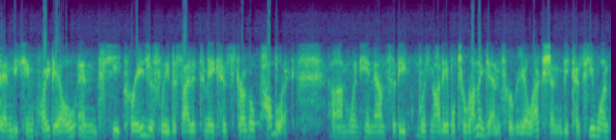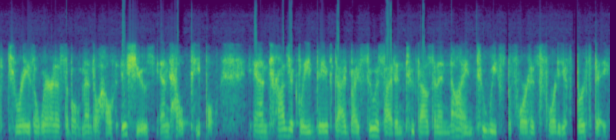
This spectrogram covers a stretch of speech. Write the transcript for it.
then became quite ill and he courageously decided to make his struggle public um, when he announced that he was not able to run again for re-election because he wanted to raise awareness about mental health issues and help people. And tragically, Dave died by suicide in 2009, two weeks before his 40th birthday.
